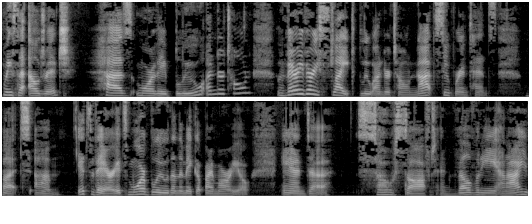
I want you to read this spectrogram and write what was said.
Lisa Eldridge has more of a blue undertone. Very, very slight blue undertone. Not super intense, but um, it's there. It's more blue than the Makeup by Mario. And uh, so soft and velvety. And I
